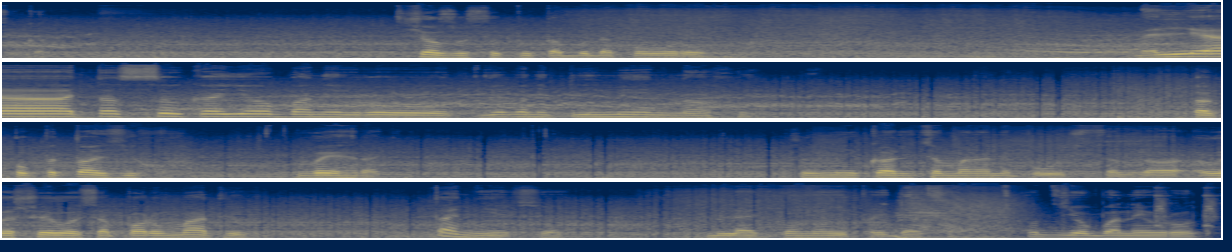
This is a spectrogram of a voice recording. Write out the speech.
сука. Щас ось тут буде поворот. Блять, та сука, йобаний в рот, йобаний пельмень нахуй. Так, попитаюсь їх виграти. Що мені кажеться, в мене не вийде. Вже лишилося пару метрів. Та ні, все. Блять, по новій прийдеться. От йобаний в рот.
